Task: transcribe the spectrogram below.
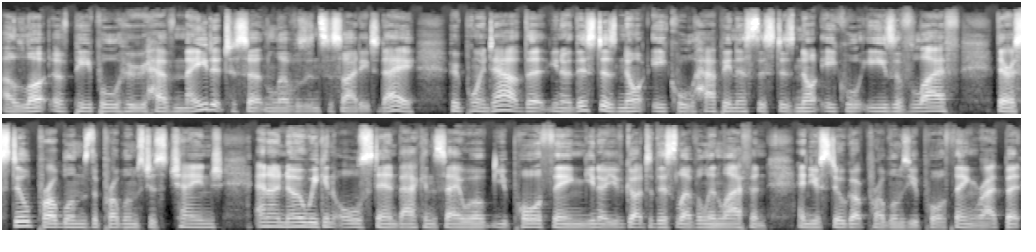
a lot of people who have made it to certain levels in society today, who point out that you know this does not equal happiness, this does not equal ease of life. There are still problems. The problems just change, and I know we can all stand back and say, "Well, you poor thing, you know, you've got to this level in life, and and you've still got problems, you poor thing," right? But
